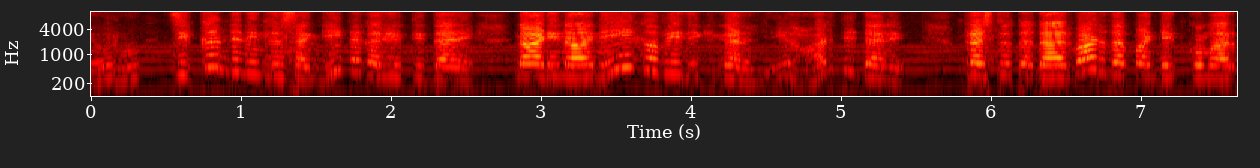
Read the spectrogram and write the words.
ಅವರು ಚಿಕ್ಕಂದಿನಿಂದಲೂ ಸಂಗೀತ ಕಲಿಯುತ್ತಿದ್ದಾರೆ. ನಾಡಿನ ಅನೇಕ ವೇದಿಕೆಗಳಲ್ಲಿ ಹಾಡ್ತಿದ್ದಾರೆ. ಪ್ರಸ್ತುತ ಧಾರವಾಡದ ಪಂಡಿತ್ ಕುಮಾರ್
